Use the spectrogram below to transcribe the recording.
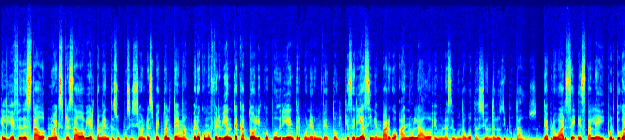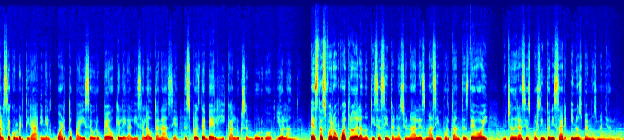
El jefe de Estado no ha expresado abiertamente su posición respecto al tema, pero como ferviente católico podría interponer un veto que sería sin embargo anulado en una segunda votación de los diputados. De aprobarse esta ley, Portugal se convertirá en el cuarto país europeo que legaliza la eutanasia después de Bélgica, Luxemburgo y Holanda. Estas fueron cuatro de las noticias internacionales más importantes de hoy. Muchas gracias por sintonizar y nos vemos mañana.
